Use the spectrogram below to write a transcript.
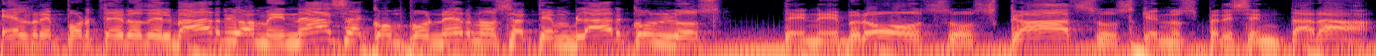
El reportero del barrio amenaza con ponernos a temblar con los tenebrosos casos que nos presentará.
